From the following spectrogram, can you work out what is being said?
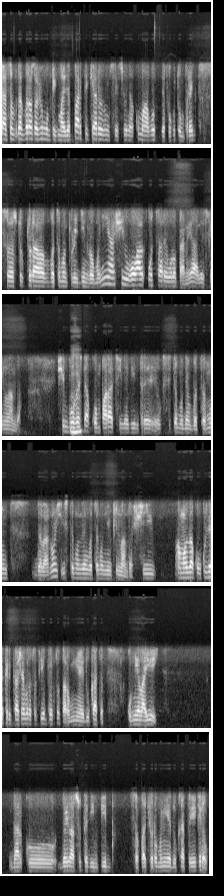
Ca să dar vreau să ajung un pic mai departe, chiar în sesiune acum a avut de făcut un proiect să structura învățământului din România și o, al- o țară europeană, ea a ales Finlanda. Și îmi povestea comparațiile dintre sistemul de învățământ de la noi și sistemul de învățământ din Finlanda. Și am ajuns la concluzia, cred că așa vrea să fie proiectul ăsta, România educată, cum e la ei. Dar cu 2% din PIB să faci o Românie educată e greu.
